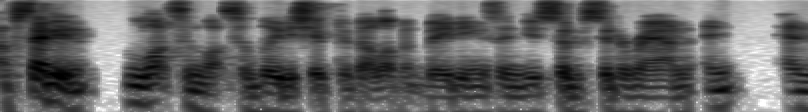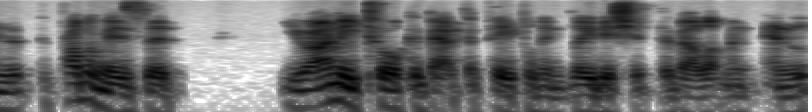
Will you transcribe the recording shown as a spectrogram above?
I've sat in lots and lots of leadership development meetings, and you sort of sit around, and and the problem is that you only talk about the people in leadership development and,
